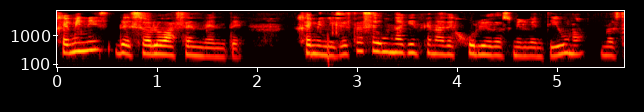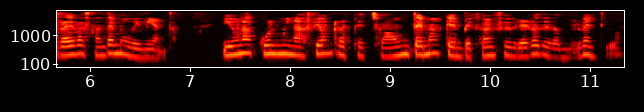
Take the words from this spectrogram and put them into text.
Géminis de solo ascendente. Géminis, esta segunda quincena de julio de 2021 nos trae bastante movimiento y una culminación respecto a un tema que empezó en febrero de 2021.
